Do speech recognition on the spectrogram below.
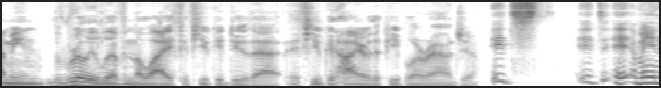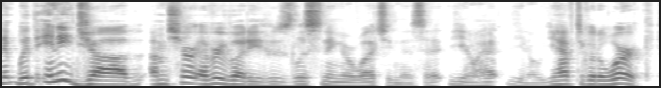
I mean, really living the life if you could do that. If you could hire the people around you. It's it, it- I mean, with any job, I'm sure everybody who's listening or watching this, uh, you know, ha, you know, you have to go to work.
